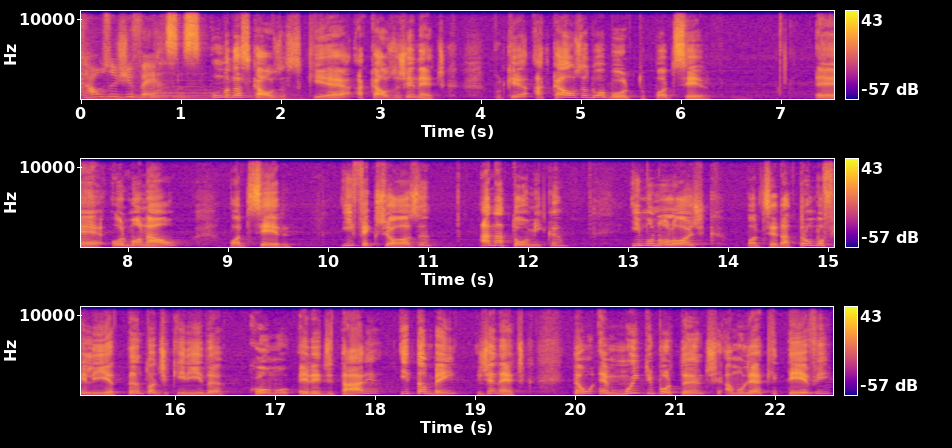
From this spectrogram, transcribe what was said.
causas diversas. Uma das causas, que é a causa genética. Porque a causa do aborto pode ser é, hormonal, pode ser infecciosa, anatômica, imunológica, pode ser da trombofilia, tanto adquirida como hereditária e também genética. Então é muito importante a mulher que teve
